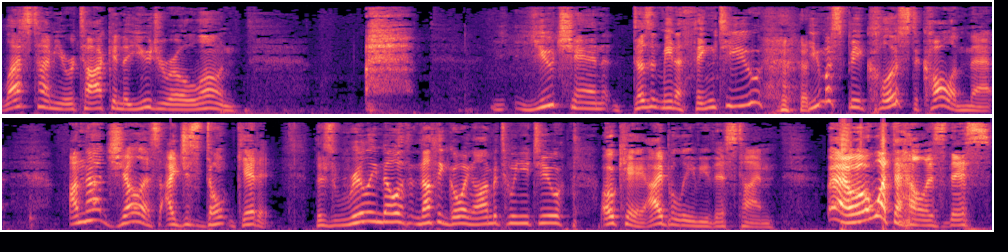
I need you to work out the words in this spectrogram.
Last time you were talking to Yujiro alone. Yu-chan doesn't mean a thing to you? you must be close to call him that. I'm not jealous, I just don't get it. There's really no nothing going on between you two? Okay, I believe you this time. Well, what the hell is this?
